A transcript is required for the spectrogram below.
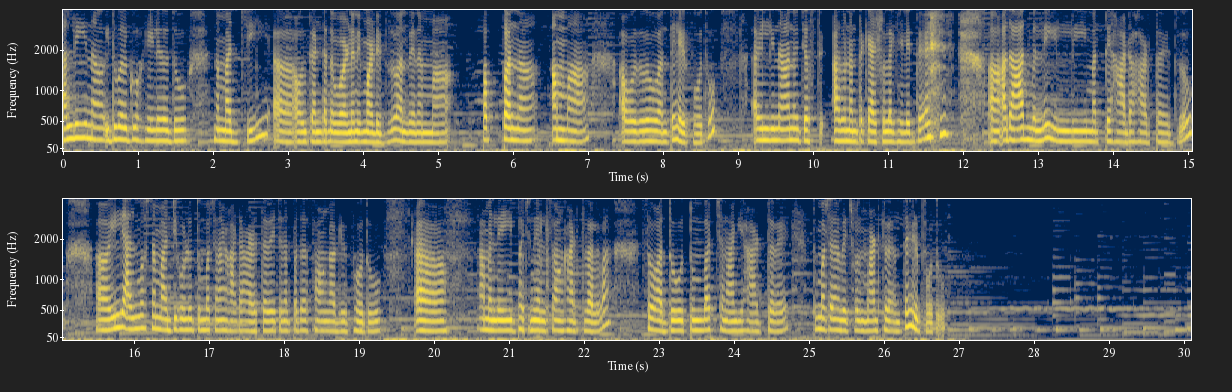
ಅಲ್ಲಿ ನಾವು ಇದುವರೆಗೂ ಹೇಳಿರೋದು ನಮ್ಮ ಅಜ್ಜಿ ಅವ್ರ ಗಂಡನ ವರ್ಣನೆ ಮಾಡಿದ್ರು ಅಂದರೆ ನಮ್ಮ ಪಪ್ಪನ ಅಮ್ಮ ಅವರು ಅಂತ ಹೇಳ್ಬೋದು. ಇಲ್ಲಿ ನಾನು ಜಸ್ಟ್ ಅದನ್ನಂತ ಕ್ಯಾಶುವಲಾಗಿ ಹೇಳಿದ್ದೆ. ಅದಾದಮೇಲೆ ಇಲ್ಲಿ ಮತ್ತೆ ಹಾಡು ಇದ್ರು. ಇಲ್ಲಿ ಆಲ್ಮೋಸ್ಟ್ ನಮ್ಮ ಅಜ್ಜಿಗಳು ತುಂಬ ಚೆನ್ನಾಗಿ ಹಾಡು ಹಾಡ್ತಾರೆ. ಜನಪದ ಸಾಂಗ್ ಆಗಿರ್ಬೋದು. ಆಮೇಲೆ ಈ ಭಜನೆಯಲ್ಲಿ ಸಾಂಗ್ ಹಾಡ್ತದಲ್ವ ಸೊ ಅದು ತುಂಬ ಚೆನ್ನಾಗಿ ಹಾಡ್ತಾರೆ, ತುಂಬ ಚೆನ್ನಾಗಿ ರಿಚುವಲ್ ಮಾಡ್ತಾರೆ ಅಂತ ಹೇಳ್ಬೋದು.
